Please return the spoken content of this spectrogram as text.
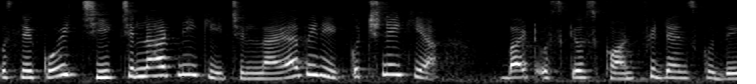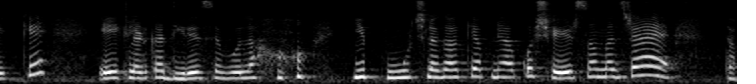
उसने कोई चीख चिल्लाहट नहीं की, चिल्लाया भी नहीं, कुछ नहीं किया। बट उसके उस कॉन्फिडेंस को देख के एक लड़का धीरे से बोला हाँ ये पूछ लगा के अपने आप को शेर समझ रहा है? तब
